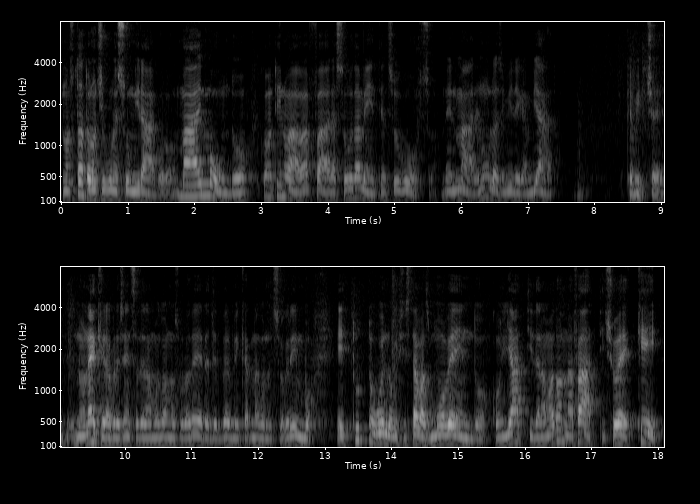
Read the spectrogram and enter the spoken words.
non soltanto non ci fu nessun miracolo, ma il mondo continuava a fare assolutamente il suo corso nel mare, nulla si vede cambiato. Capito? Cioè, non è che la presenza della Madonna sulla terra e del Verbo incarnato nel suo grembo e tutto quello che si stava smuovendo con gli atti della Madonna fatti, cioè che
